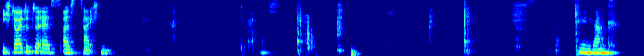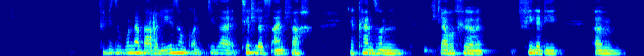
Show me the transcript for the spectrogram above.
Ich deutete es als Zeichen. Vielen Dank für diese wunderbare Lesung. Und dieser Titel ist einfach, der kann so ein, ich glaube, für viele, die ähm,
